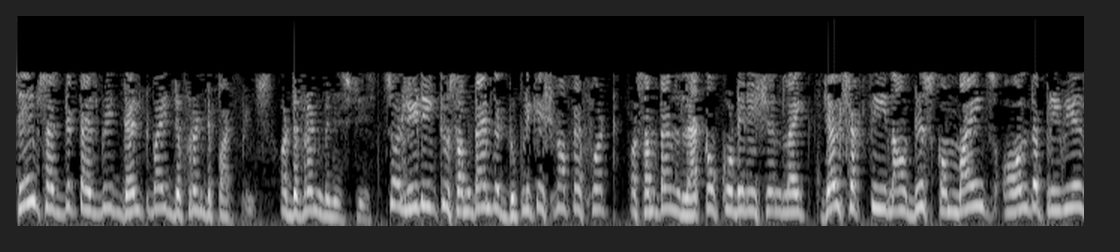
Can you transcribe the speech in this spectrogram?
same subject has been dealt by different departments or different ministries. So, leading to sometimes the duplication of effort or sometimes lack of coordination like Jal Shakti. Now, this combines all the previous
